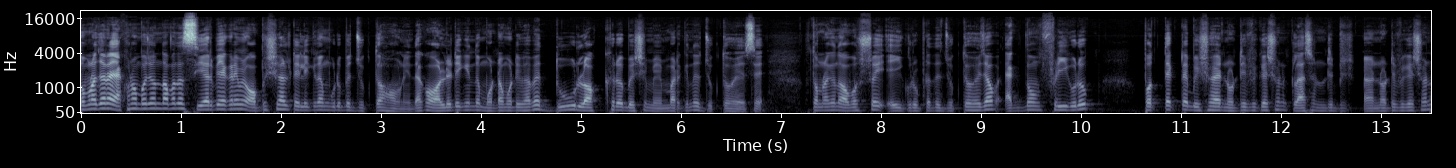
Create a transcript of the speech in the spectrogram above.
তোমরা যারা এখনও পর্যন্ত আমাদের সিআরপি একাডেমির অফিসিয়াল টেলিগ্রাম গ্রুপে যুক্ত হওনি, দেখো অলরেডি কিন্তু মোটামুটিভাবে দু লক্ষেরও বেশি মেম্বার কিন্তু যুক্ত হয়েছে। তোমরা কিন্তু অবশ্যই এই গ্রুপটাতে যুক্ত হয়ে যাও, একদম ফ্রি গ্রুপ প্রত্যেকটা বিষয়ের নোটিফিকেশন ক্লাসের নোটিফিকেশন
